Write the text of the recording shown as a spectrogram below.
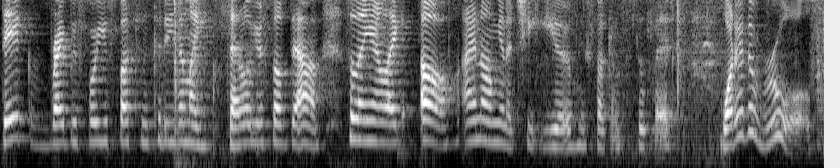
dick right before you fucking could even like settle yourself down. So then you're like, oh, I know I'm gonna cheat you. He's fucking stupid. What are the rules?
